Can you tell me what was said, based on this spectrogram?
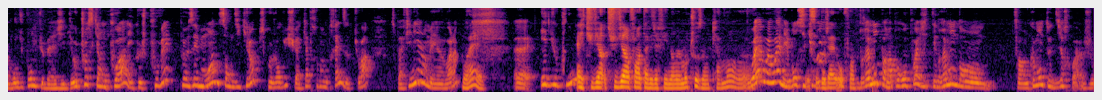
rendu compte que ben, j'étais autre chose qu'un poids et que je pouvais peser moins de 110 kilos, puisqu'aujourd'hui, je suis à 93, tu vois. C'est pas fini, hein, mais voilà. Ouais. Euh, et du coup. Et tu viens, tu viens, enfin, t'avais déjà fait énormément de choses, hein, clairement. Euh. ouais, ouais, ouais, mais bon, si tu veux. déjà ouf. Hein. Vraiment, par rapport au poids, j'étais vraiment dans. Enfin, comment te dire, quoi. Je...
